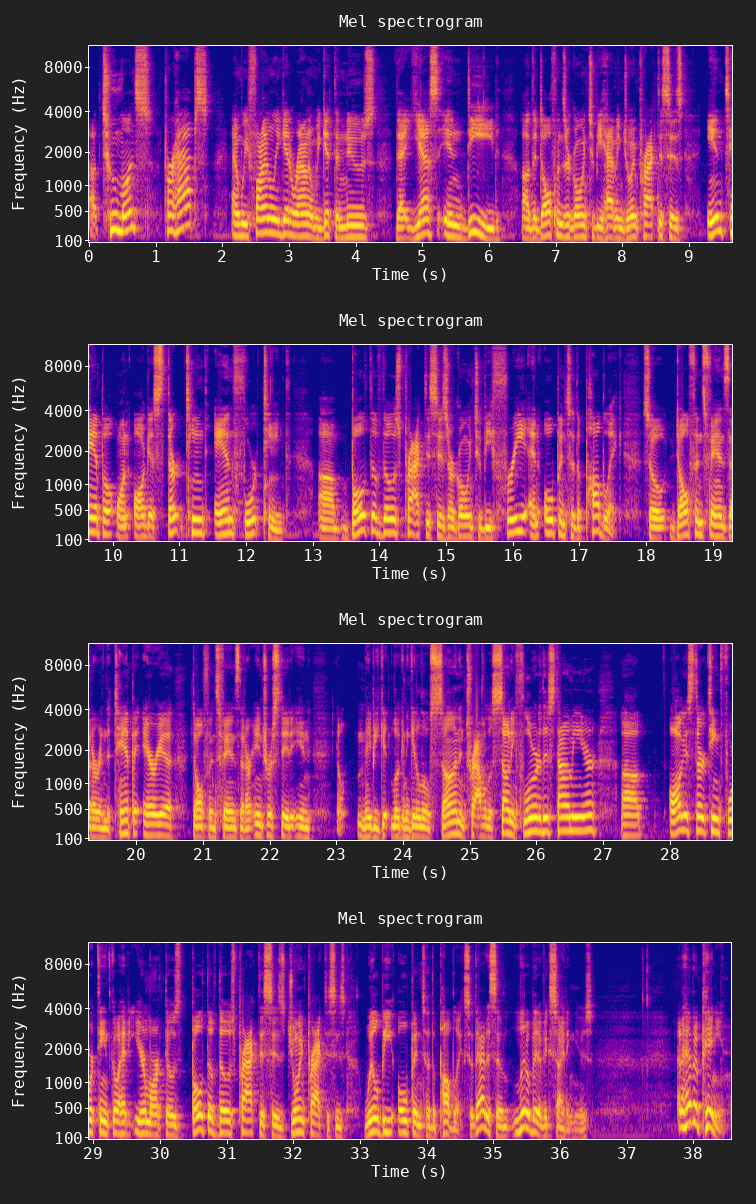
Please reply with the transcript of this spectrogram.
uh, two months, perhaps. And we finally get around and we get the news that, yes, indeed, uh, the Dolphins are going to be having joint practices in Tampa on August 13th and 14th. Um, both of those practices are going to be free and open to the public. So, Dolphins fans that are in the Tampa area, Dolphins fans that are interested in, you know, maybe get looking to get a little sun and travel to sunny Florida this time of year. Uh, August 13th, 14th, go ahead and earmark those. Both of those practices, joint practices, will be open to the public. So that is a little bit of exciting news. And I have an opinion.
